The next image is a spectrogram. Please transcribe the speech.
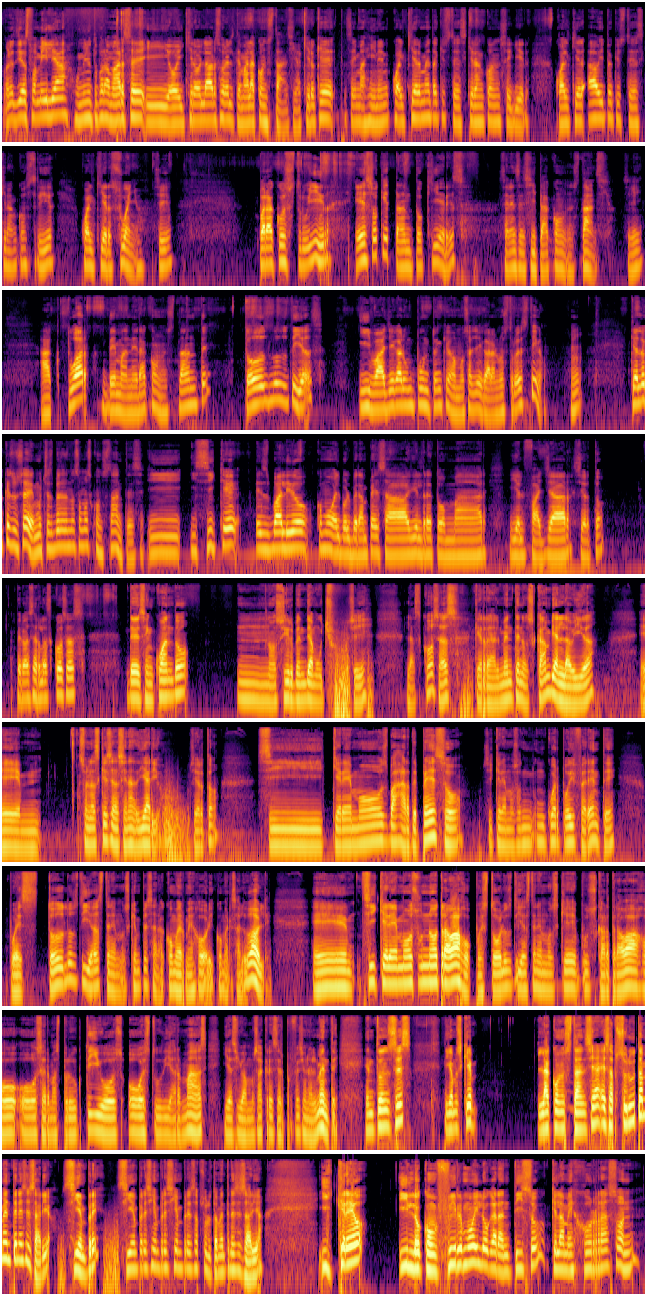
Buenos días familia, un minuto para Marce y hoy quiero hablar sobre el tema de la constancia. Quiero que se imaginen cualquier meta que ustedes quieran conseguir, cualquier hábito que ustedes quieran construir, cualquier sueño, ¿sí? Para construir eso que tanto quieres se necesita constancia, ¿sí? Actuar de manera constante todos los días y va a llegar un punto en que vamos a llegar a nuestro destino. ¿Qué es lo que sucede? Muchas veces no somos constantes y, sí que es válido como el volver a empezar y el retomar y el fallar, ¿cierto? Pero hacer las cosas de vez en cuando mm, nos sirven de mucho, ¿sí? Las cosas que realmente nos cambian la vida em, son las que se hacen a diario, ¿cierto? Si queremos bajar de peso, si queremos un cuerpo diferente, pues todos los días tenemos que empezar a comer mejor y comer saludable. Eh, si queremos un nuevo trabajo, pues todos los días tenemos que buscar trabajo o ser más productivos o estudiar más y así vamos a crecer profesionalmente. Entonces, digamos que la constancia es absolutamente necesaria, siempre, siempre, siempre, siempre es absolutamente necesaria. Y creo y lo confirmo y lo garantizo que la mejor razón,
